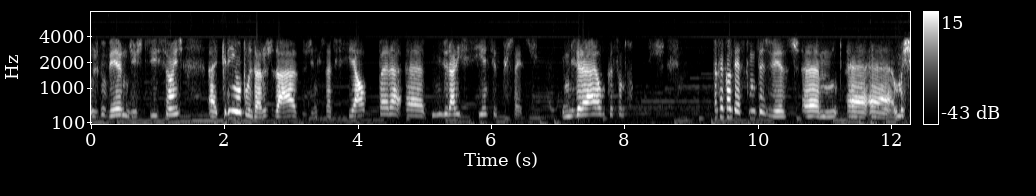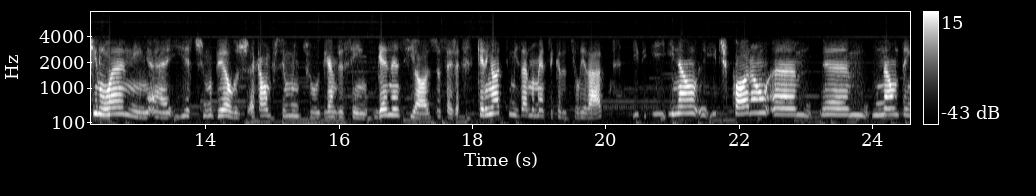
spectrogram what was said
os governos e instituições queriam utilizar os dados de inteligência artificial para melhorar a eficiência de processos e melhorar a alocação de recursos o que acontece que muitas vezes um, uh, uh, o machine learning uh, e estes modelos acabam por ser muito, digamos assim, gananciosos, ou seja, querem otimizar uma métrica de utilidade e, e, e não e descoram, um, um, não têm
